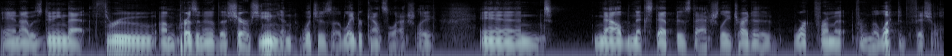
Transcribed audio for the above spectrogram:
And I was doing that through, I'm president of the sheriff's union, which is a labor council actually. And now the next step is to actually try to work from it from the elected official.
